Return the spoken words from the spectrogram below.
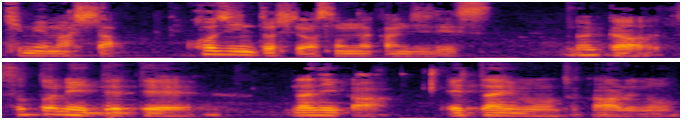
決めました。個人としてはそんな感じです。なんか、外に出て何か得たいものとかあるの？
